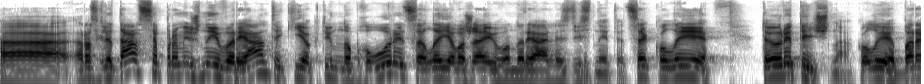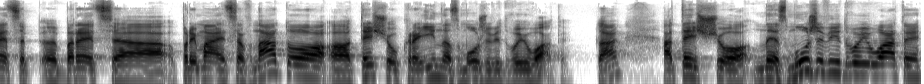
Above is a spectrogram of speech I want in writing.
Е, Розглядався проміжний варіант, який активно обговорюється, але я вважаю його нереально здійснити. Це коли теоретично, коли береться, е, береться приймається в НАТО е, те, що Україна зможе відвоювати. Так? А те, що не зможе відвоювати,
